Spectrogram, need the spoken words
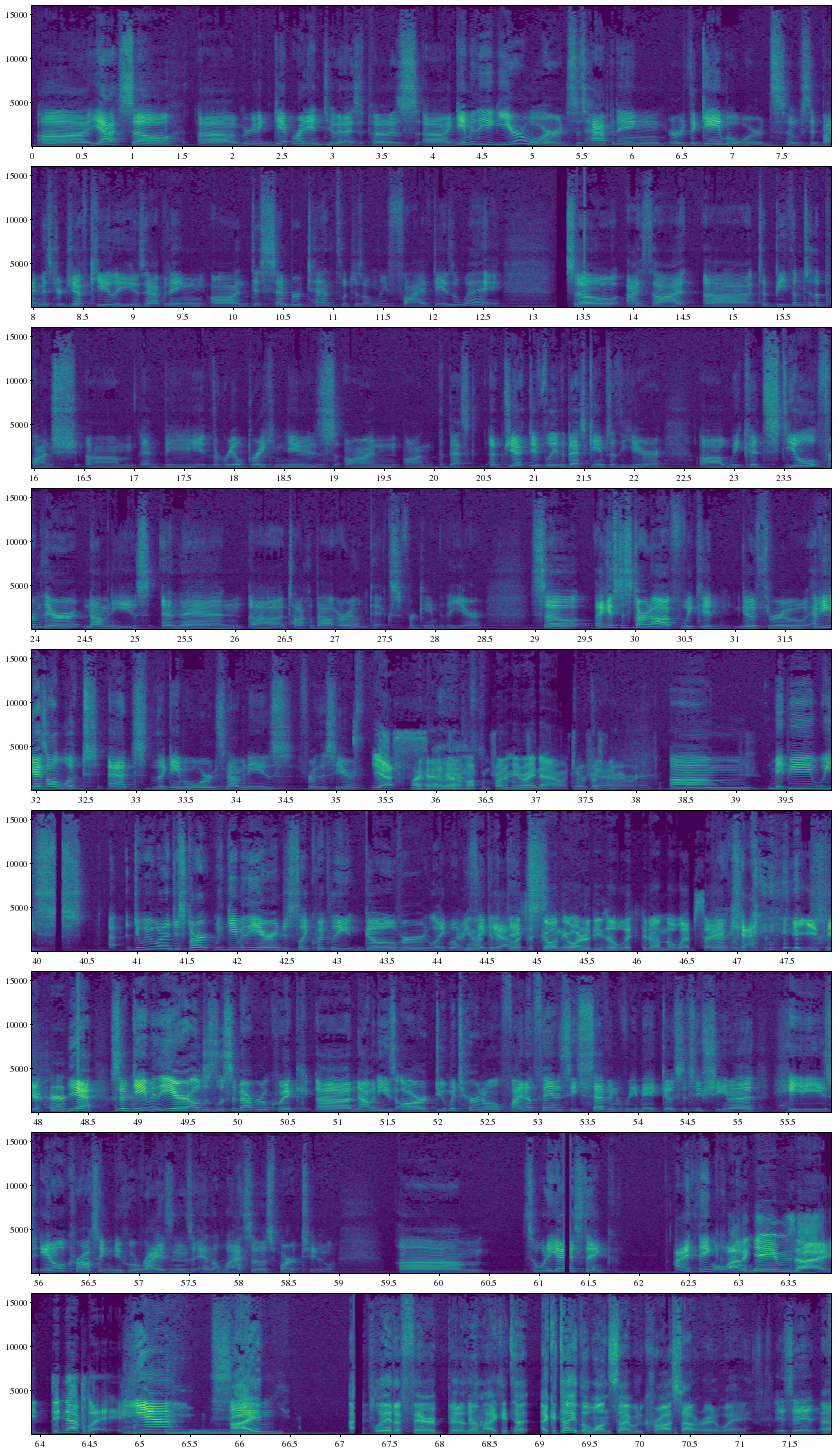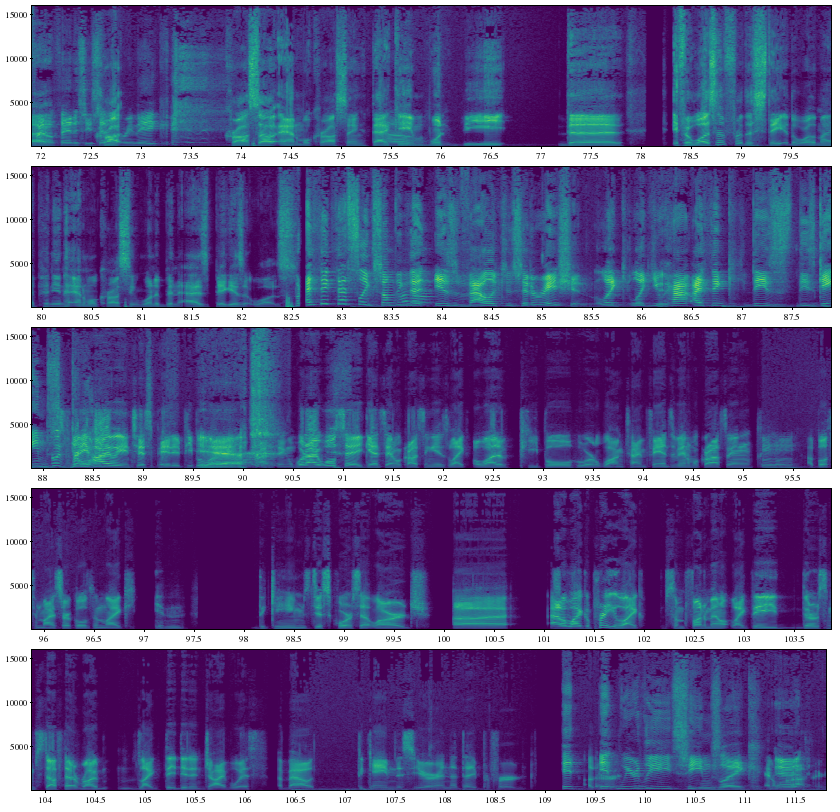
Uh, yeah, so uh, we're gonna get right into it, I suppose. Uh, Game of the Year Awards is happening, or the Game Awards, hosted by Mr. Geoff Keighley, is happening on December 10th, which is only five days away. So I thought uh, to beat them to the punch um, and be the real breaking news on on the best, objectively the best games of the year, uh, we could steal from their nominees and then uh, talk about our own picks for game of the year. So I guess to start off, we could go through. Have you guys all looked at the Game Awards nominees for this year? Yes, I have, got yeah. them up in front of me right now to refresh Okay. my memory. Um, maybe we. s- uh, Do we want to just start with game of the year and just like quickly go over like what I we think let- of yeah, the let's just go in the order these are listed on the website. Okay. Be easier. yeah. So game of the year, I'll just list them out real quick. Uh, nominees are Doom Eternal, Final Fantasy VII Remake, Ghost of Tsushima, Hades, Animal Crossing: New Horizons, and The Last of Us Part Two. Um. So what do you guys think? I think A lot of games I did not play. Yeah. I Same. I played a fair bit of them. I could tell. I could tell you the ones I would cross out right away. Is it Uh, Final Fantasy VII Cro- Remake? Cross out Animal Crossing. That Oh. game wouldn't be the. If it wasn't for the state of the world, in my opinion, Animal Crossing wouldn't have been as big as it was. But I that's like something that is valid consideration. Like like you have I think these these games It was pretty don't- highly anticipated. People love Yeah. Animal Crossing. What I will say against Animal Crossing is like a lot of people who are longtime fans of Animal Crossing, Mhm. uh, both in my circles and like in the games discourse at large, uh, out of like a pretty like some fundamental like they there's some stuff that rug- like they didn't jive with about the game this year and that they preferred. It other it weirdly seems like and,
